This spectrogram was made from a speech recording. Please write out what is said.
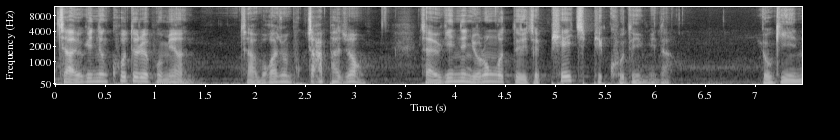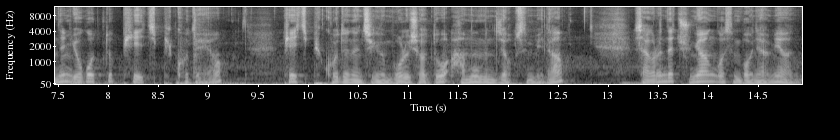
자, 여기 있는 코드를 보면 자, 뭐가 좀 복잡하죠? 자, 여기 있는 요런 것도 이제 PHP 코드입니다. 여기 있는 요것도 PHP 코드예요. PHP 코드는 지금 모르셔도 아무 문제 없습니다. 자, 그런데 중요한 것은 뭐냐면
